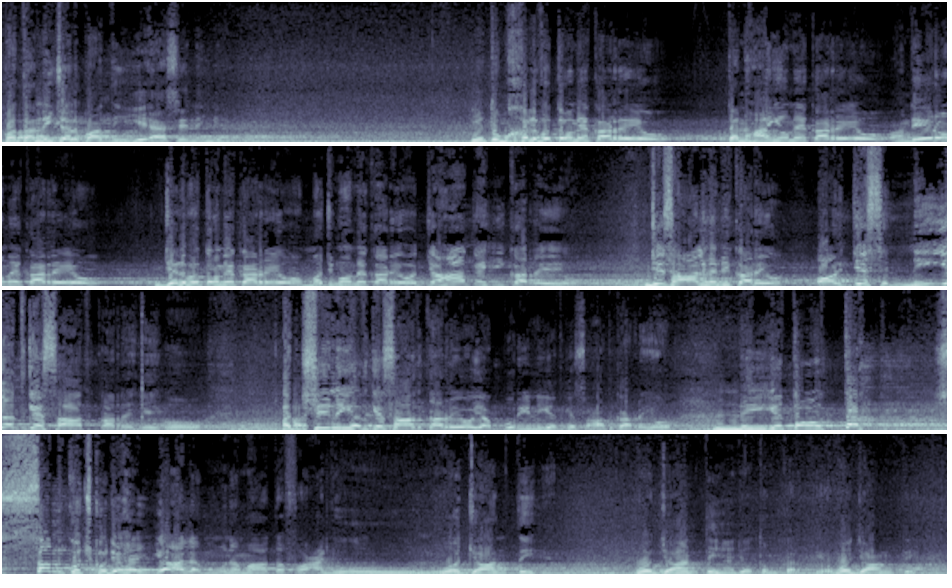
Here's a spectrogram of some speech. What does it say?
پتہ نہیں چل پاتی، یہ ایسے نہیں ہے۔ یہ تم خلوتوں میں کر رہے ہو۔ تنہائیوں میں کر رہے ہو، اندھیروں میں کر رہے ہو، جلوتوں میں کر رہے ہو، مجموعوں میں کر رہے ہو، جہاں کہیں کر رہے ہو، جس حال میں بھی کر رہے ہو اور جس نیت کے ساتھ کر رہے ہو، اچھی نیت کے ساتھ کر رہے ہو یا بری نیت کے ساتھ کر رہے ہو، نیتوں تک سب کچھ کو جو ہے یا ما تفعلون، وہ جانتے ہیں، وہ جانتے ہیں جو تم کرتے ہو، وہ جانتے ہیں۔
